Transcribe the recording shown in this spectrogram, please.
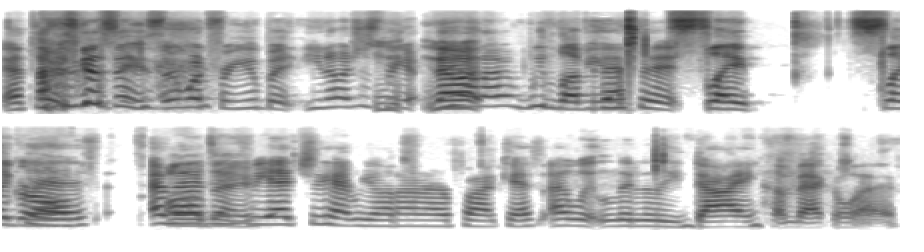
that's I was gonna say, is there one for you? But you know, what, just No, Rihanna, we love you. that's it. Slay, slay girl. yes imagine if we actually had rihanna on our podcast i would literally die and come back alive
